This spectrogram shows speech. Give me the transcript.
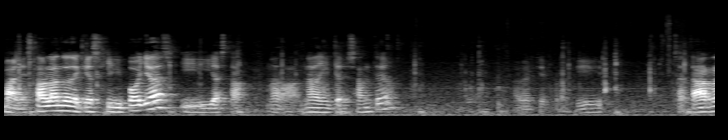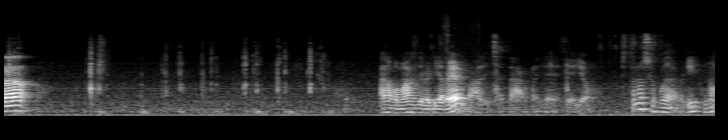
Vale, está hablando de que es gilipollas y ya está. Nada, nada interesante. A ver qué hay por aquí. Chatarra. Algo más debería haber. Vale, chatarra, ya decía yo. Esto no se puede abrir, ¿no?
